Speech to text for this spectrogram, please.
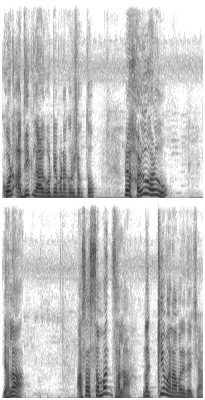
कोण अधिक लाळघोटेपणा करू शकतो. म्हणजे हळूहळू ह्याला असा समज झाला नक्की मनामध्ये त्याच्या.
